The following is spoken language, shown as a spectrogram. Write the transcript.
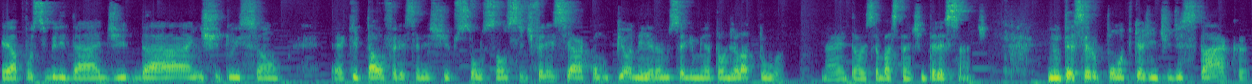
é a possibilidade da instituição é, que está oferecendo esse tipo de solução se diferenciar como pioneira no segmento onde ela atua. Né? Então, isso é bastante interessante. E um terceiro ponto que a gente destaca,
